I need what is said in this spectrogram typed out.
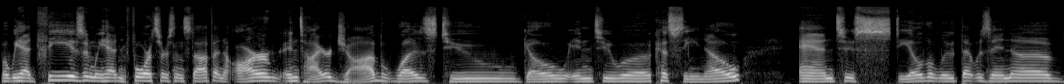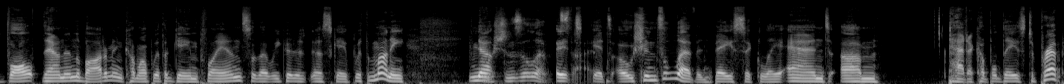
but we had thieves and we had enforcers and stuff, and our entire job was to go into a casino and to steal the loot that was in a vault down in the bottom and come up with a game plan so that we could escape with the money. Now, Ocean's Eleven. it's style. it's Ocean's Eleven basically, and um, had a couple days to prep.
